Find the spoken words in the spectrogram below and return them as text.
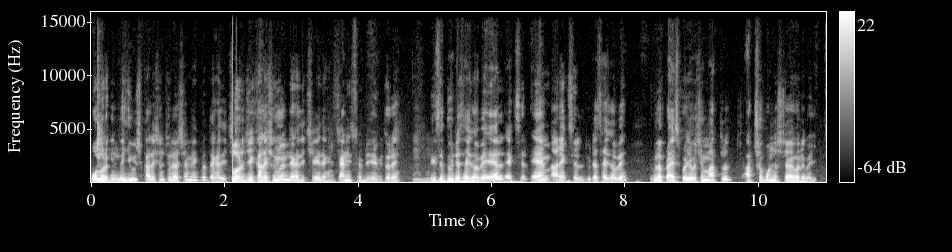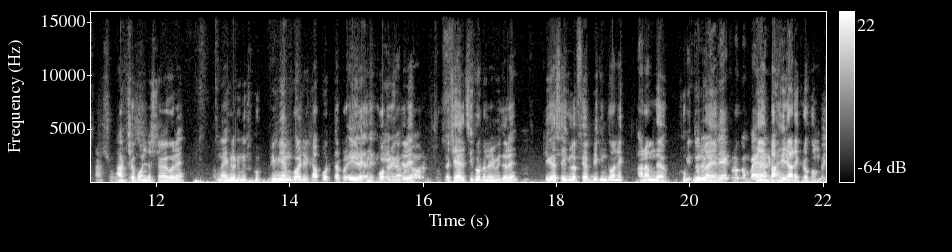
পোলোর কিন্তু হিউজ কালেকশন চলে আসে আমি একবার দেখা দিচ্ছি। পোলোর যে কালেকশনগুলো আমি দেখা দিচ্ছি এই দেখেন চাইনিজ ফেব্রিকের ভিতরে। ঠিক আছে দুইটা সাইজ হবে এল এক্সেল এম আর এক্সেল দুইটা সাইজ হবে। এগুলো প্রাইস পড়ে যাবে মাত্র আটশো পঞ্চাশ টাকা করে ভাই। আটশো পঞ্চাশ। টাকা করে। আপনার এগুলো কিন্তু খুব প্রিমিয়াম কোয়ালিটির কাপড়। তারপর এই দেখেন কটনের ভিতরে। হচ্ছে এলসি কটনের ভিতরে। ঠিক আছে? এগুলো ফেব্রিক কিন্তু অনেক আরামদায়ক খুব মুলায়ম। হ্যাঁ বাহির আরেক রকম ভাই।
